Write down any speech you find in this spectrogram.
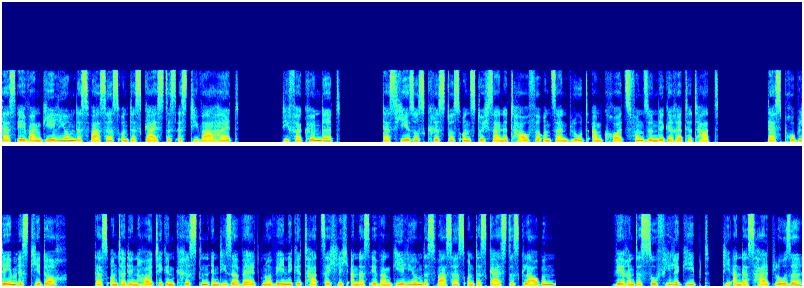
Das Evangelium des Wassers und des Geistes ist die Wahrheit, die verkündet, dass Jesus Christus uns durch seine Taufe und sein Blut am Kreuz von Sünde gerettet hat. Das Problem ist jedoch, dass unter den heutigen Christen in dieser Welt nur wenige tatsächlich an das Evangelium des Wassers und des Geistes glauben, während es so viele gibt, die an das haltlose,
